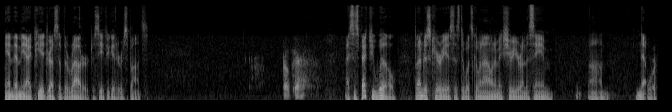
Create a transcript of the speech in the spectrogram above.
and then the IP address of the router to see if you get a response. Okay. I suspect you will, but I'm just curious as to what's going on. I want to make sure you're on the same um, network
